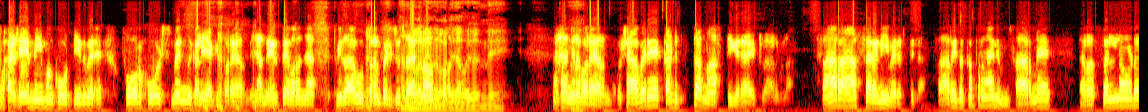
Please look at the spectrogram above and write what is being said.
പഴയ നിയമം കോട്ട് ചെയ്ത് വരെ ഫോർ ഹോഴ്സ്മെൻ എന്ന് കളിയാക്കി പറയാറുണ്ട് ഞാൻ നേരത്തെ പറഞ്ഞ പിതാപുത്രൻ പരിശുദ്ധ പരിശുദ്ധാത്മാവെന്ന് തന്നെ. അങ്ങനെ പറയാറുണ്ട്. പക്ഷെ അവരെ കടുത്ത നാസ്തികരായിട്ടുള്ള ആളുകളാണ്. സാർ ആ സരണി വരത്തില്ല. സാർ ഇതൊക്കെ പറഞ്ഞാലും സാറിനെ റസലിനോട്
